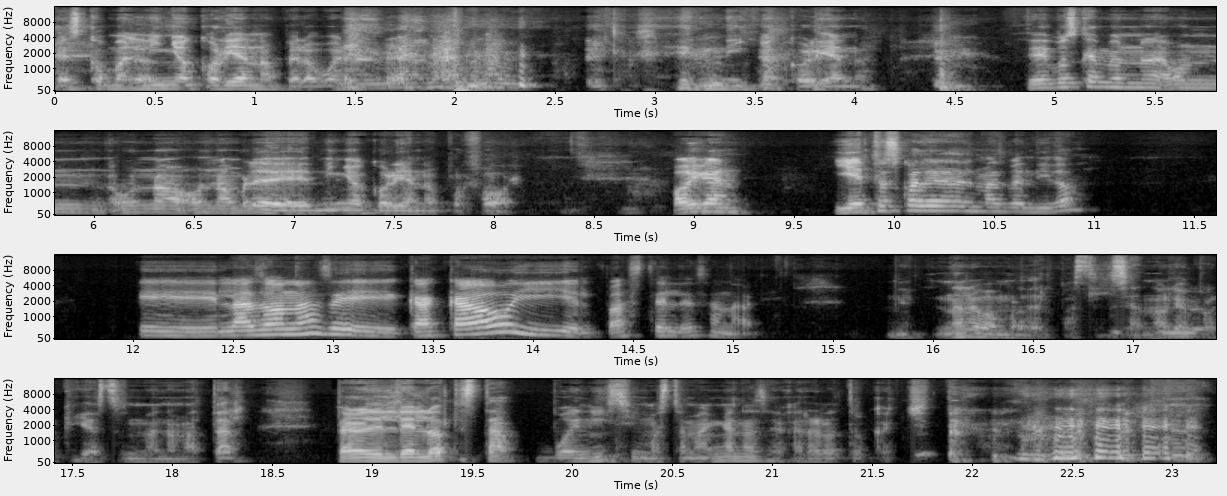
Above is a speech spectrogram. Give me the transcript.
Es como el niño coreano, pero bueno, el niño coreano. Sí, búscame un, un, un nombre de niño coreano, por favor. Oigan, ¿y entonces cuál era el más vendido? Eh, las donas de cacao y el pastel de zanahoria. No le voy a morder el pastel de zanahoria porque ya estos me van a matar. Pero el de lote está buenísimo, hasta me dan ganas de agarrar otro cachito.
